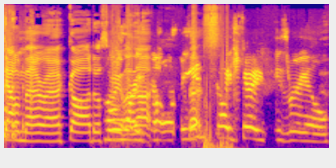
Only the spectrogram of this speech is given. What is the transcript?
down their uh, guard or something like that. god, the That's- inside joke is real.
